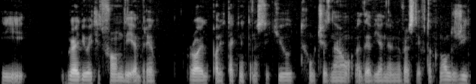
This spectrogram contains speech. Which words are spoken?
He graduated from the Imperial Royal Polytechnic Institute, which is now the Vienna University of Technology,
